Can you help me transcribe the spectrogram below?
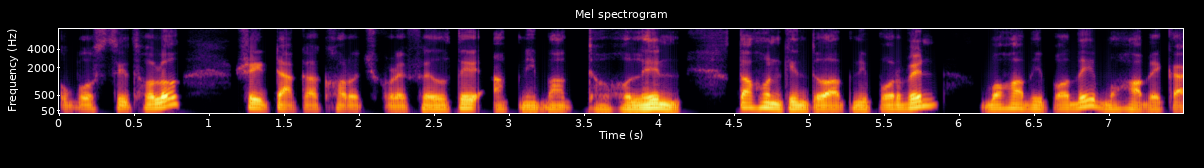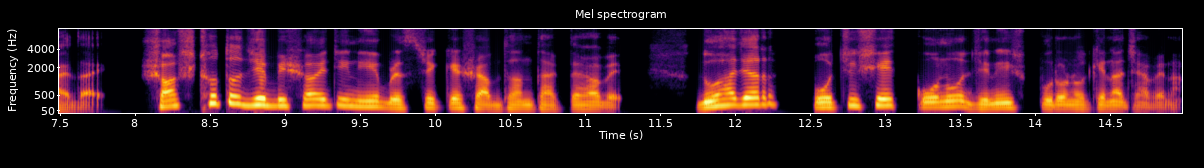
উপস্থিত হলো, সেই টাকা খরচ করে ফেলতে আপনি বাধ্য হলেন। তখন কিন্তু আপনি পড়বেন মহাবিপদে মহাবে মহাবেকায়দায়। ষষ্ঠত যে বিষয়টি নিয়ে বৃশ্চিককে সাবধান থাকতে হবে দু হাজার পঁচিশে কোনো জিনিস পুরনো কেনা যাবে না।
